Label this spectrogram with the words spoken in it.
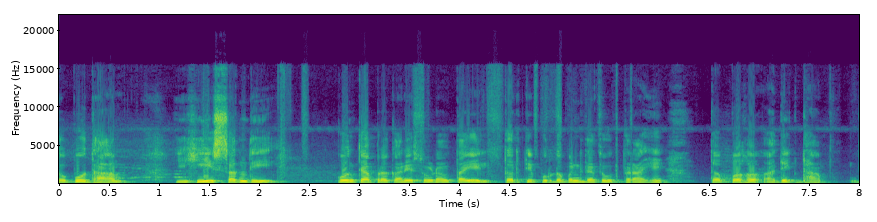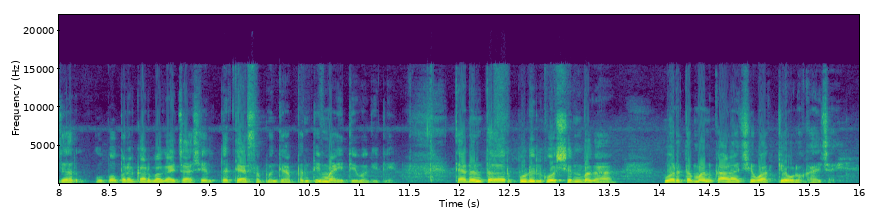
तपोधाम ही संधी कोणत्या प्रकारे सोडवता येईल? तर ती पूर्णपणे त्याचं उत्तर आहे तपह अधिक धाम. जर उपप्रकार बघायचा असेल तर त्यासंबंधी आपण ती माहिती बघितली. त्यानंतर पुढील क्वेश्चन बघा. वर्तमान काळाची वाक्य ओळखायचे आहे.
